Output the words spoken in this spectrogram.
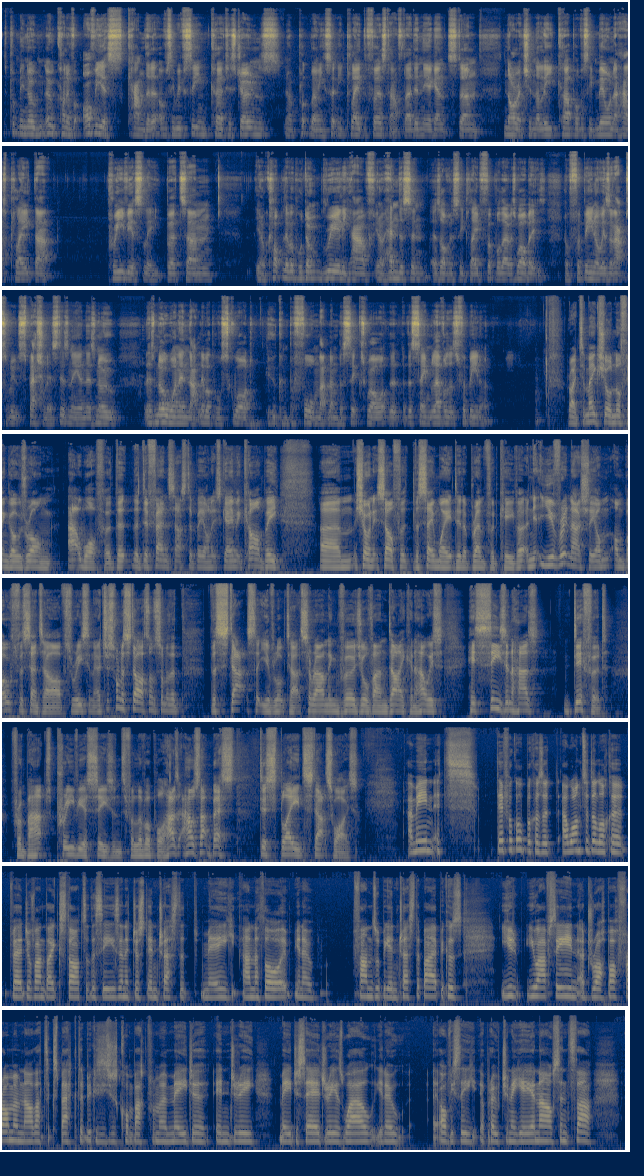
there's probably no no kind of obvious candidate. Obviously, we've seen Curtis Jones. You know, well, he certainly played the first half there, didn't he, against um, Norwich in the League Cup. Obviously, Milner has played that previously, but um, you know, Klopp Liverpool don't really have. You know, Henderson has obviously played football there as well, but it's, you know, Fabinho is an absolute specialist, isn't he? And there's no there's no one in that Liverpool squad who can perform that number six role at the, at the same level as Fabinho. Right, to make sure nothing goes wrong at Watford, the, the defence has to be on its game. It can't be um, showing itself the same way it did at Brentford, Caoimhe. And you've written actually on, on both the centre halves recently. I just want to start on some of the, the stats that you've looked at surrounding Virgil van Dijk and how his, his season has differed from perhaps previous seasons for Liverpool. How's, how's that best displayed stats wise? I mean, it's difficult because I, I wanted to look at Virgil van Dijk's start of the season. It just interested me, and I thought you know fans would be interested by it because you you have seen a drop off from him now. That's expected because he's just come back from a major injury, major surgery as well. You know, obviously approaching a year now since that.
